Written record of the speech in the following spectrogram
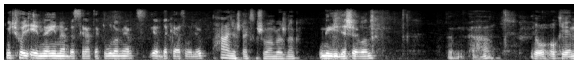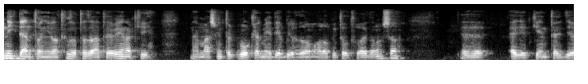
Úgyhogy én, én nem beszélhetek róla, mert érdekelt vagyok. Hányos nexusa van gaznak? Négyese van. Aha. Jó, oké. Okay. Nick Denton nyilatkozott az ATV-n, aki nem más, mint a Góker Média Birodalom alapító tulajdonosa. Egyébként egy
